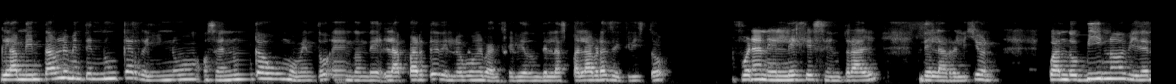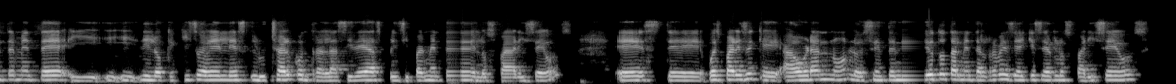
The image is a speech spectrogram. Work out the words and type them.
lamentablemente nunca reinó, o sea, nunca hubo un momento en donde la parte del nuevo evangelio, donde las palabras de Cristo fueran el eje central de la religión. Cuando vino, evidentemente, y, lo que quiso él es luchar contra las ideas principalmente de los fariseos, este, pues parece que ahora no, lo se entendió totalmente al revés, y hay que ser los fariseos,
